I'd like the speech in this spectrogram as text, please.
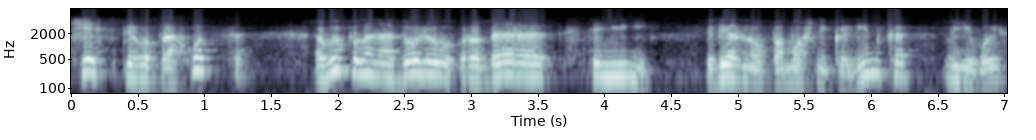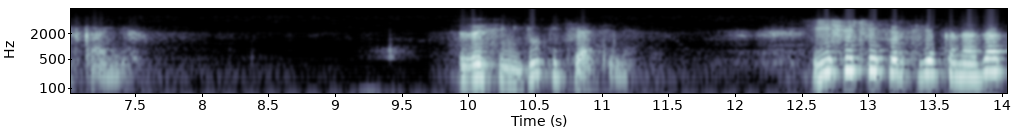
Честь первопроходца выпала на долю Робера Стенюи, верного помощника Линка в его исканиях. За семью печатями. Еще четверть века назад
